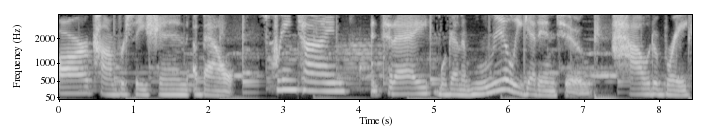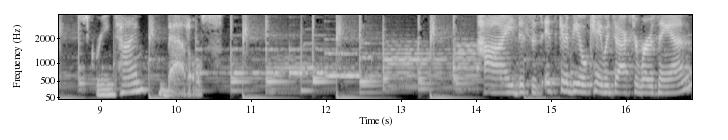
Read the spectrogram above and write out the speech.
our conversation about screen time and today we're going to really get into how to break screen time battles. Hi, this is It's Going to Be Okay with Dr. Roseann,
